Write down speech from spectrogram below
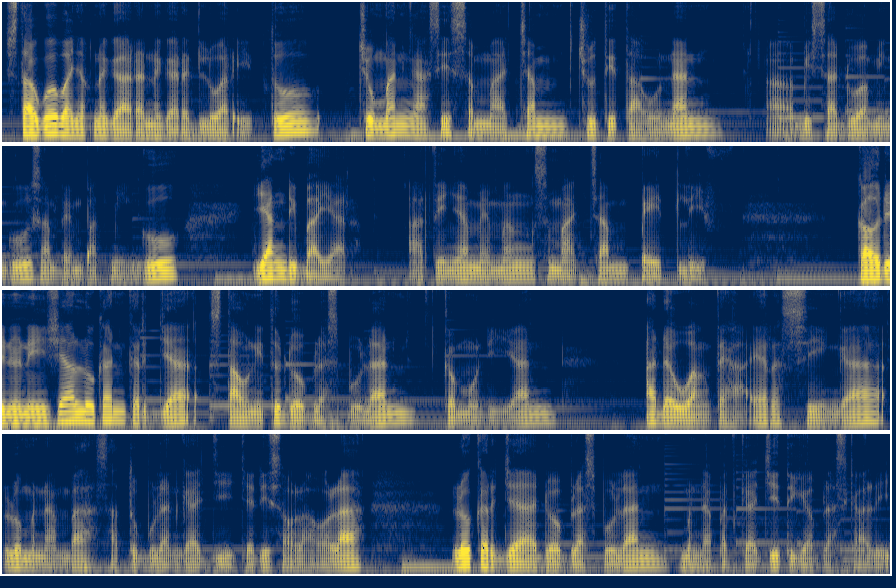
setahu gue banyak negara-negara di luar itu cuman ngasih semacam cuti tahunan uh, bisa dua minggu sampai empat minggu yang dibayar. Artinya memang semacam paid leave. Kalau di Indonesia lu kan kerja setahun itu 12 bulan, kemudian ada uang THR sehingga lu menambah satu bulan gaji. Jadi seolah-olah lu kerja 12 bulan mendapat gaji 13 kali.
